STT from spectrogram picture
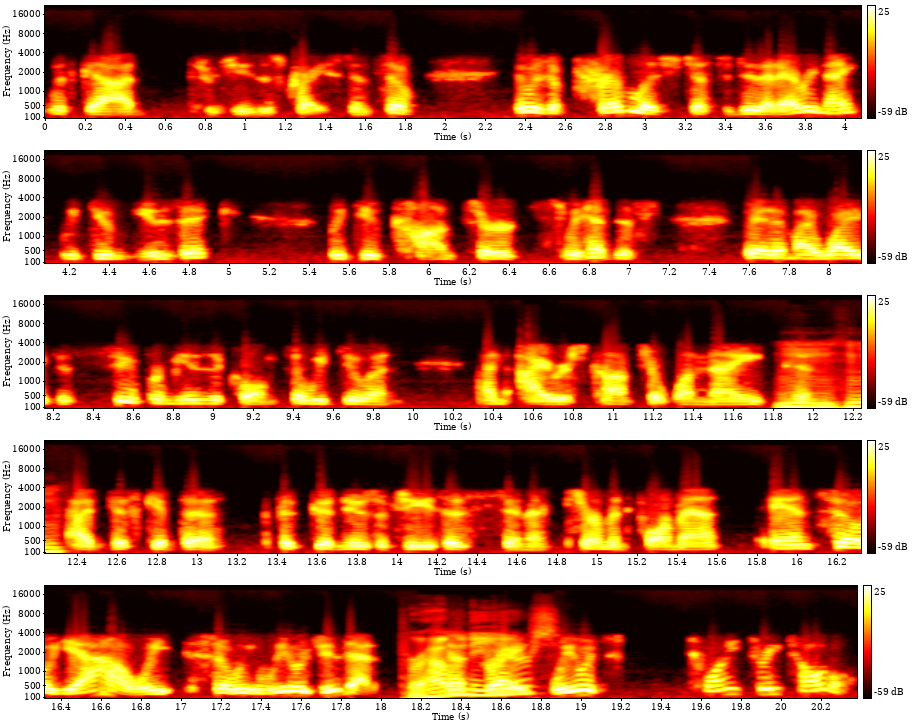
with God through Jesus Christ. And so it was a privilege just to do that every night. We do music, we do concerts. We had this, we had my wife is super musical, and so we do an, an Irish concert one night. And hmm I'd just give the, the good news of Jesus in a sermon format. And so, yeah, we, so we, we would do that. For how That's many right. years? We would, 23 total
